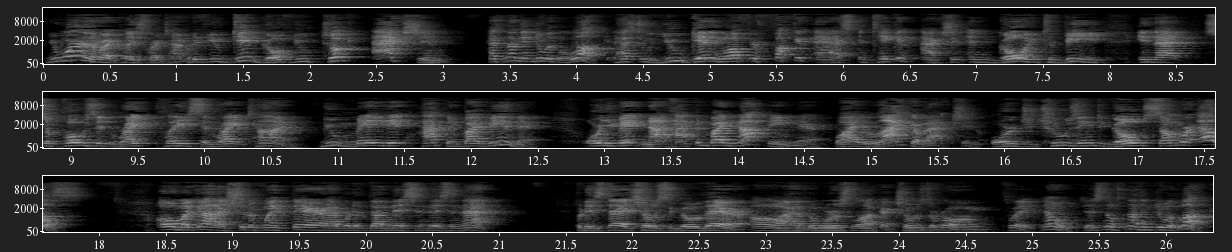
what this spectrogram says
you weren't in the right place at the right time. But if you did go, if you took action, has nothing to do with luck. It has to do with you getting off your fucking ass and taking action and going to be in that supposed right place and right time. You made it happen by being there. Or you made it not happen by not being there, by lack of action, or choosing to go somewhere else. Oh my God, I should have went there and I would have done this and this and that. But instead I chose to go there. Oh, I have the worst luck. I chose the wrong place. No, there's no, nothing to do with luck.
